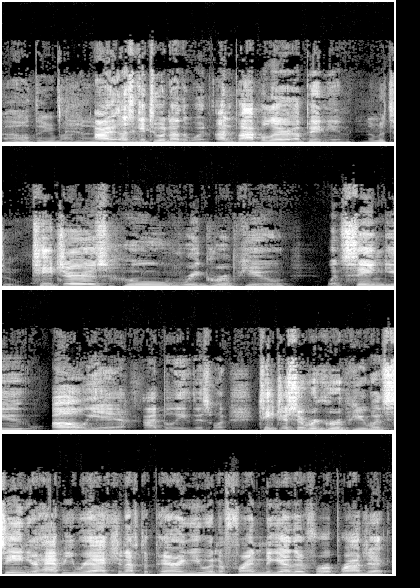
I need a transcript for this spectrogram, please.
I don't think about none. All right, let's get to another one. Unpopular opinion Number two. teachers who regroup you when seeing you oh yeah i believe this one. Teachers who regroup you when seeing your happy reaction after pairing you and a friend together for a project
